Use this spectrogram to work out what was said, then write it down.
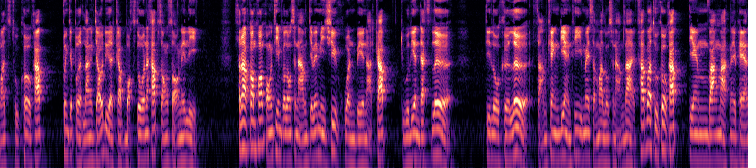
มัสทูเคิลครับเพิ่งจะเปิดลังเจ้าเดือดกับบ็อกโตนะครับ2-2 ในลีกสำหรับความพร้อมของทีมก่อนลงสนามจะไม่มีชื่อควรเบนาร์ดครับจูเลียนดักสเลอร์ ติโลเคอร์เลอร์สามแข้งเดี้ยงที่ไม่สามารถลงสนามได้ คาดว่าทูเคิลครับ เตรียมวางหมากในแผน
